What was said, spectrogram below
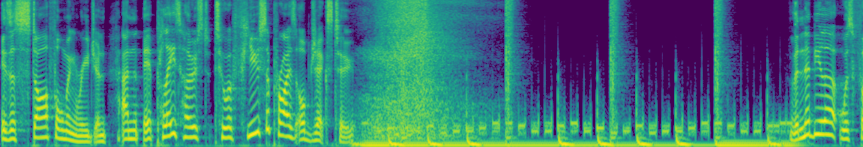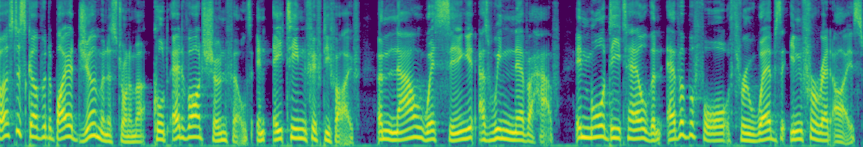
is a star-forming region, and it plays host to a few surprise objects too. The nebula was first discovered by a German astronomer called Eduard Schönfeld in 1855, and now we're seeing it as we never have in more detail than ever before through Webb's infrared eyes.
